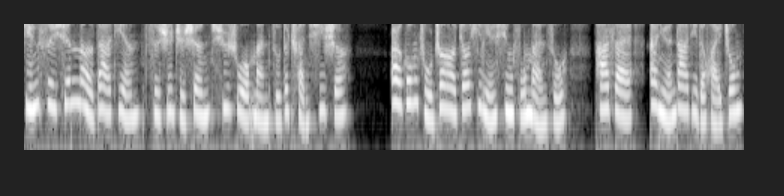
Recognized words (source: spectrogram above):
银碎喧闹的大殿，此时只剩虚弱满足的喘息声。二公主赵傲娇一脸幸福满足，趴在暗元大帝的怀中，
